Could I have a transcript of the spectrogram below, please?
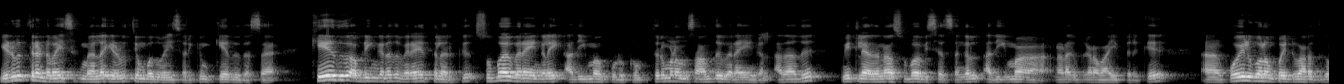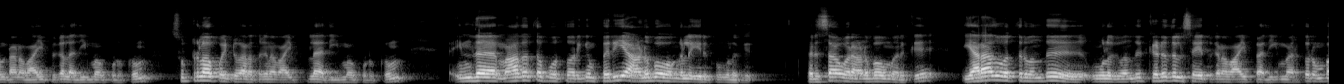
எழுபத்தி ரெண்டு வயசுக்கு மேலே எழுபத்தி ஒம்பது வயசு வரைக்கும் கேது தசை. கேது அப்படிங்கிறது விரயத்தில் இருக்குது சுப விரயங்களை அதிகமாக கொடுக்கும். திருமணம் சார்ந்து விரயங்கள். அதாவது வீட்டில் எதனா சுப விசேஷங்கள் அதிகமாக நடக்கிறதுக்கான வாய்ப்பு இருக்குது கோயில் குளம் போயிட்டு வரதுக்கு உண்டான வாய்ப்புகள் அதிகமாக கொடுக்கும். சுற்றுலா போயிட்டு வரதுக்கான வாய்ப்புகளை அதிகமாக கொடுக்கும். இந்த மாதத்தை பொறுத்த வரைக்கும் பெரிய அனுபவங்கள் இருக்குது உங்களுக்கு. பெருசாக ஒரு அனுபவம் இருக்குது யாராவது ஒருத்தர் வந்து உங்களுக்கு வந்து கெடுதல் செய்யறதுக்கான வாய்ப்பு அதிகமாக இருக்குது ரொம்ப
